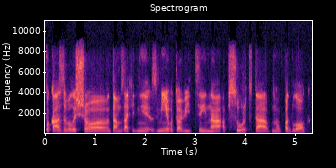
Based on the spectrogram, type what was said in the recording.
показували, що там західні змі готові йти на абсурд та ну падлок.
